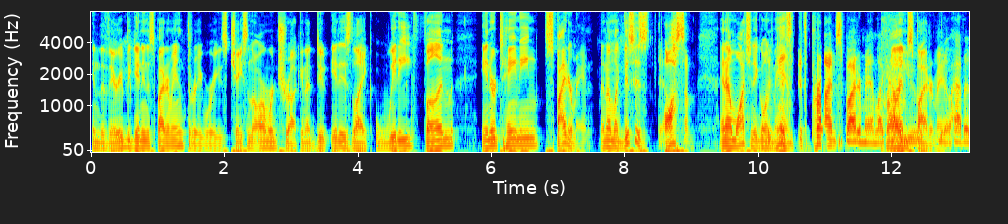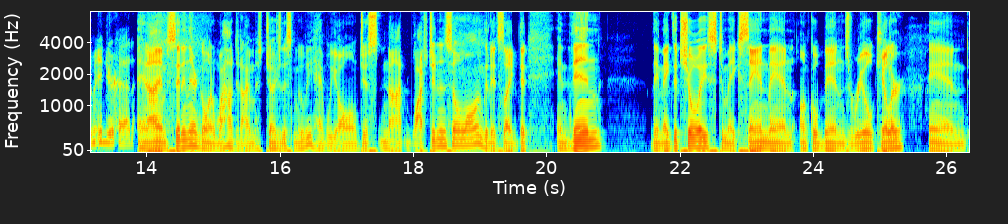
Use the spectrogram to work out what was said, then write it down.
in the very beginning of Spider Man Three, where he's chasing the armored truck, and uh, dude, it is like witty, fun, entertaining Spider Man, and I'm like, this is awesome. And I'm watching it, going, man, It's, it's prime Spider-Man, like how Prime you, Spider-Man. you know, have him in your head. And I am sitting there going, wow, did I misjudge this movie? Have we all just not watched it in so long that it's like that? And then they make the choice to make Sandman Uncle Ben's real killer. And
